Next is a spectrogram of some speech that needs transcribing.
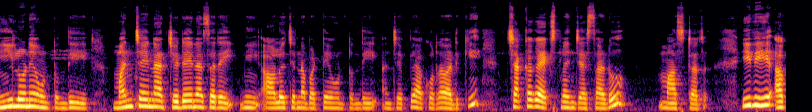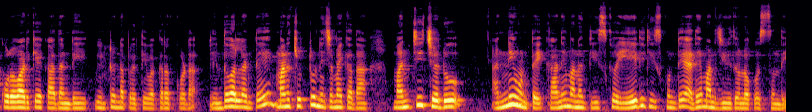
నీలోనే ఉంటుంది మంచైనా చెడైనా సరే నీ ఆలోచన బట్టే ఉంటుంది అని చెప్పి ఆ కుర్రవాడికి చక్కగా ఎక్స్ప్లెయిన్ చేస్తాడు. మాస్టర్. ఇది ఆ కురవాడికే కాదండి వింటున్న ప్రతి ఒక్కరికి కూడా. ఎందువల్లంటే మన చుట్టూ నిజమే కదా మంచి చెడు అన్నీ ఉంటాయి కానీ మనం తీసుకో ఏది తీసుకుంటే అదే మన జీవితంలోకి వస్తుంది.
